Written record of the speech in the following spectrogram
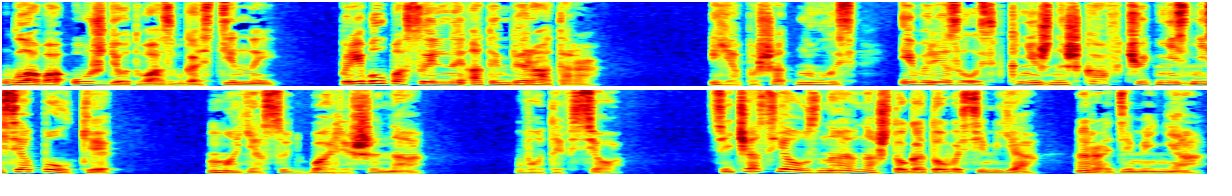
глава У ждет вас в гостиной. Прибыл посыльный от императора». Я пошатнулась и врезалась в книжный шкаф, чуть не снеся полки. Моя судьба решена. Вот и все. Сейчас я узнаю, на что готова семья ради меня.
